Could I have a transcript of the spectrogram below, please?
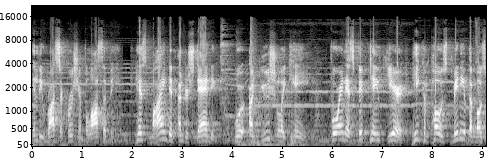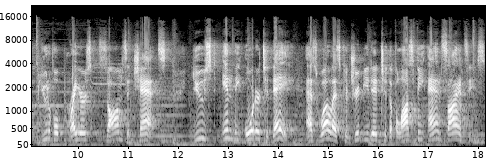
in the Rosicrucian philosophy. His mind and understanding were unusually keen, for in his 15th year he composed many of the most beautiful prayers, psalms, and chants used in the order today, as well as contributed to the philosophy and sciences.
